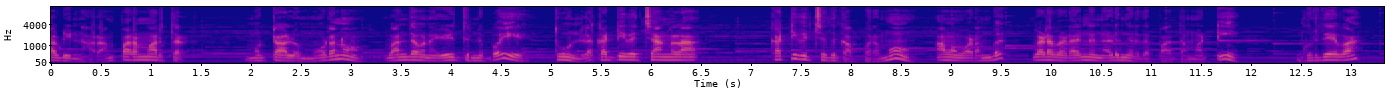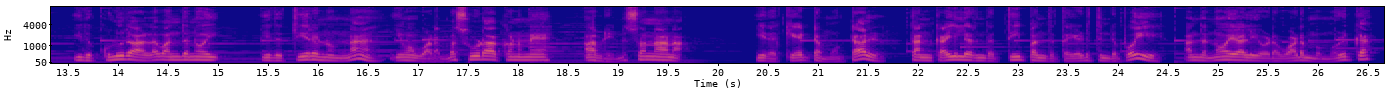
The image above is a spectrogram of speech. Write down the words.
அப்படின்னாராம் பரமார்த்தர். முட்டாளும் மூடனும் வந்தவனை இழுத்துட்டு போய் தூணில் கட்டி வச்சாங்களாம் கட்டி வச்சதுக்கு அப்புறமும் அவன் உடம்பு வெட வெடன்னு நடுங்கிறத பார்த்த மட்டி குருதேவா இது குளிரால வந்த நோய். இது தீரணும்னா இவன் உடம்ப சூடாக்கணுமே அப்படின்னு சொன்னானா. இதை கேட்ட முட்டாள் தன் கையில இருந்த தீப்பந்தத்தை எடுத்துட்டு போய் அந்த நோயாளியோட உடம்பு முழுக்க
